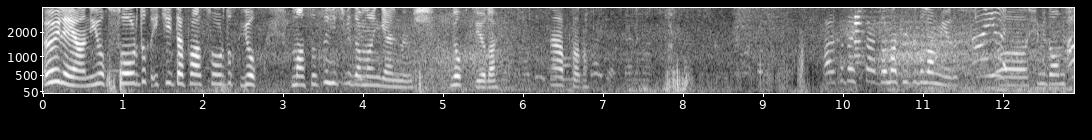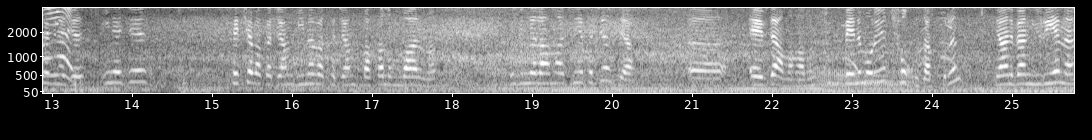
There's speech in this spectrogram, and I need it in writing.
Öyle yani yok sorduk iki defa sorduk yok. Masası hiçbir zaman gelmemiş. Yok diyorlar. Ne yapalım? Arkadaşlar domatesi bulamıyoruz. Aa, şimdi dolmuşa bineceğiz. İneceğiz. Seçe bakacağım, bime bakacağım. Bakalım var mı? Bugün de lahmacun yapacağız ya. Ee, evde ama hanım. Çünkü benim oraya çok uzak fırın. Yani ben yürüyemem.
